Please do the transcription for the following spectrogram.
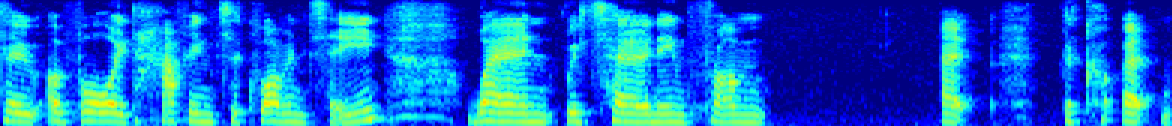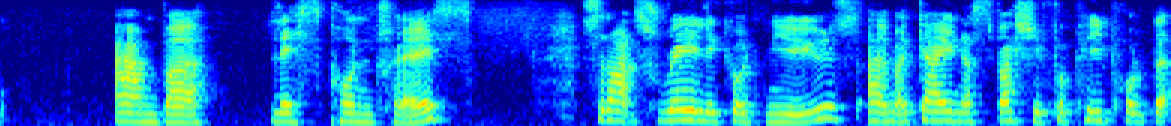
to avoid having to quarantine when returning from uh, the uh, amber list countries. So that's really good news. Um again especially for people that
